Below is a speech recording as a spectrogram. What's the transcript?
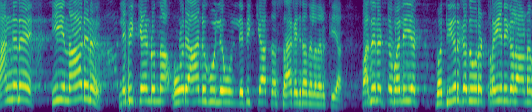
അങ്ങനെ ഈ നാടിന് ലഭിക്കേണ്ടുന്ന ഒരു ആനുകൂല്യവും ലഭിക്കാത്ത സാഹചര്യം നിലനിൽക്കുകയാണ്. പതിനെട്ട് വലിയ ദീർഘദൂര ട്രെയിനുകളാണ്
